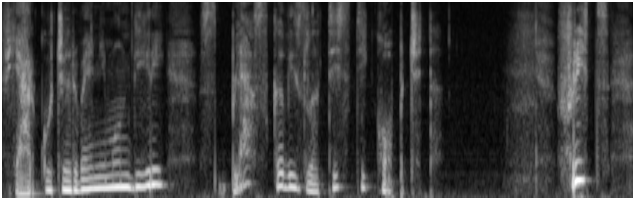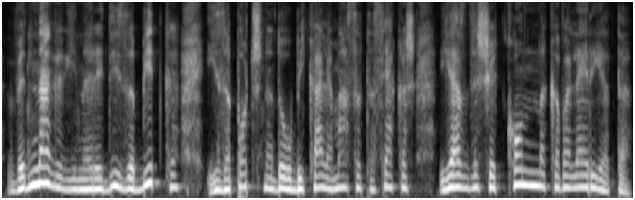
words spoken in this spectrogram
в ярко-червени мундири с бляскави златисти копчета. Фриц веднага ги нареди за битка и започна да обикаля масата, сякаш яздеше кон на кавалерията.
